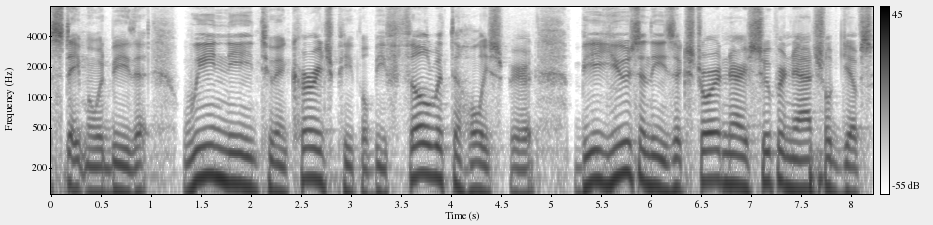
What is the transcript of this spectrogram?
statement would be that we need to encourage people be filled with the Holy Spirit, be used in these extraordinary supernatural gifts,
